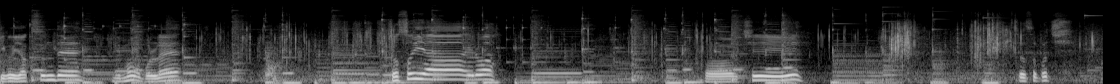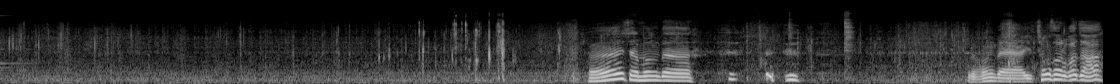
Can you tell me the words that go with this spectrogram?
이거 약 쓴데 니 먹어볼래? 조소이야. 이리와. 옳지. 조소 버치 아이 잘 먹는다 잘 먹는다 이 청소하러 가자.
